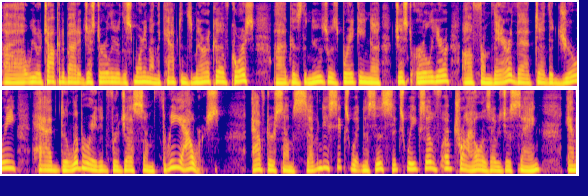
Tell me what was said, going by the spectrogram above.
Uh, we were talking about it just earlier this morning on the Captain's America, of course, because uh, the news was breaking uh, just earlier from there that the jury had deliberated for just some three hours after some 76 witnesses, six weeks of, of trial, as I was just saying, and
